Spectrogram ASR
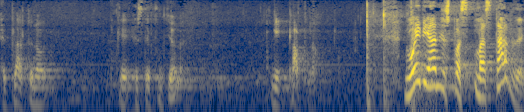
el plátano que este funciona. Aquí, plátano. Nueve años más tarde,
